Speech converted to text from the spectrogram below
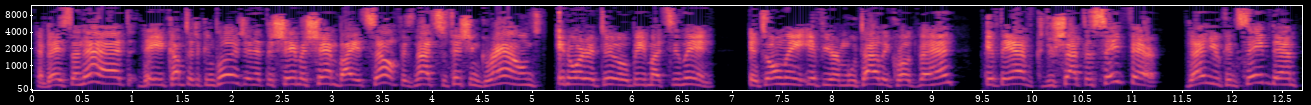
And based on that, they come to the conclusion that the Shem Hashem by itself is not sufficient grounds in order to be Matzilin. It's only if you're Mutali Krot Ben, if they have Kedushat the Sefer, then you can save them,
